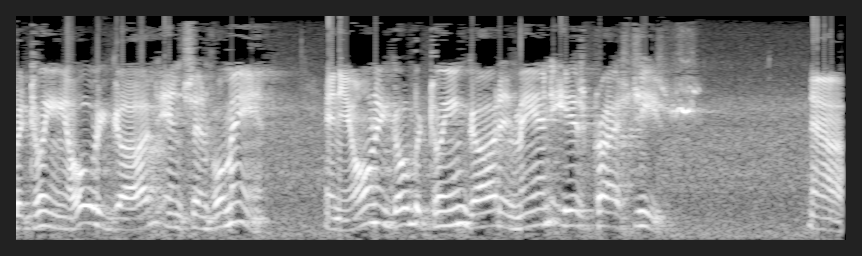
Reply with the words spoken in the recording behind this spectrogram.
between holy God and sinful man. And the only go between God and man is Christ Jesus. Now,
